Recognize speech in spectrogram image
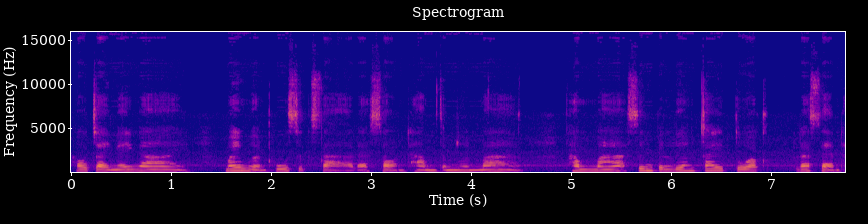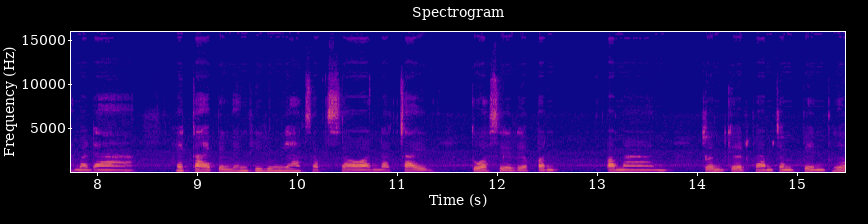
เข้าใจง่าย ๆ ไม่เหมือนผู้ศึกษาและสอนธรรมจำนวนมาก ธรรมะซึ่งเป็นเรื่องใกล้ตัวและแสนธรรมดา ให้กลายเป็นเรื่องที่ยุ่งยากซับซ้อนและไกลตัวเสียเหลือ ประมาณ จนเกิดความจำเป็นเพื่อ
